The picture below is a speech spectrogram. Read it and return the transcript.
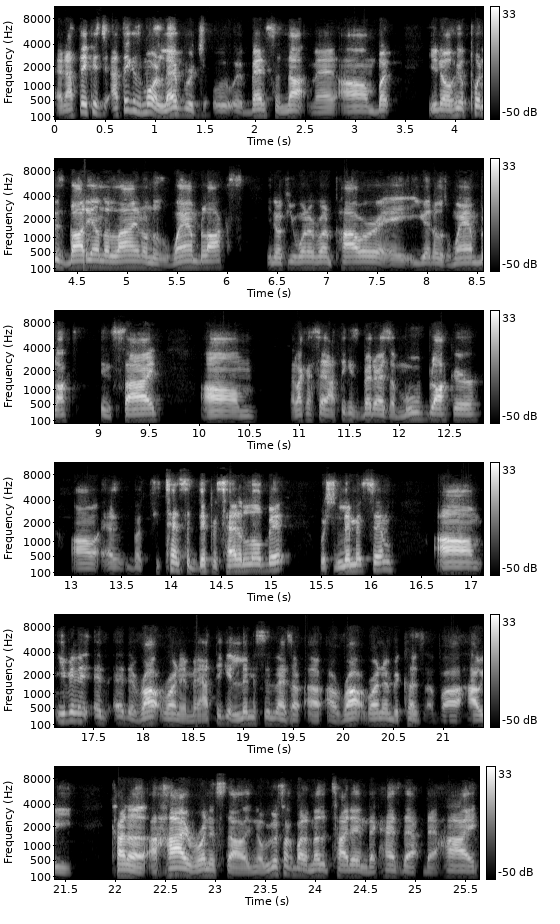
And I think it's I think it's more leverage with, with Sinnott, man. Um, but You know, he'll put his body on the line on those wham blocks. You know, if you want to run power, eh, you get those wham blocks inside. Um, and like I said, I think he's better as a move blocker, uh, but he tends to dip his head a little bit, which limits him. Um, even at, at, the route running, man, I think it limits him as a, a, a route runner because of uh, how he kind of a high running style. You know, we're gonna talk about another tight end that has that that high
